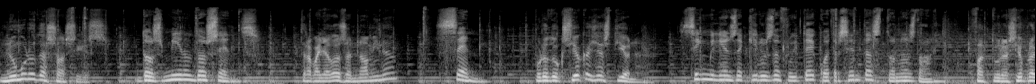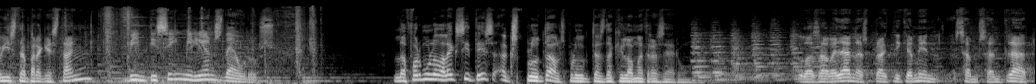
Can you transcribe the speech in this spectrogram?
Número de socis. 2.200. Treballadors en nòmina. 100. Producció que gestiona. 5 milions de quilos de fruita i 400 tones d'oli. Facturació prevista per aquest any. 25 milions d'euros. La fórmula de l'èxit és explotar els productes de quilòmetre zero. Les avellanes pràcticament s'han centrat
